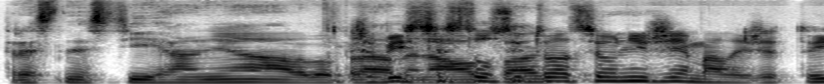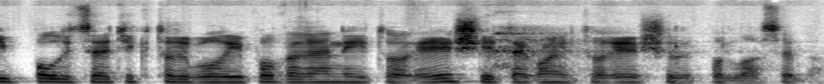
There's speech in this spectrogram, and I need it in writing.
trestné stíhania, alebo práve vy ste naopak. s tou situáciou nič nemali, že tí policajti, ktorí boli poverení to riešiť, tak oni to riešili podľa seba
